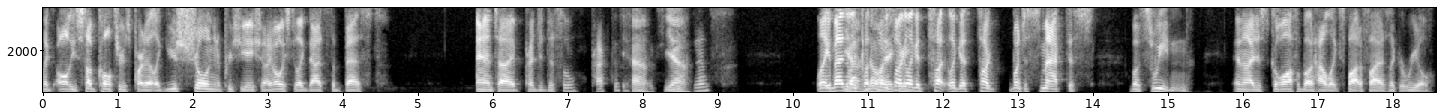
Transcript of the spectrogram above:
like all these subcultures part of that like you're showing an appreciation i always feel like that's the best anti-prejudicial practice Yeah, that makes any yeah. sense. like imagine Yeah, like no, I somebody's talking agree. like a t- like a talk bunch of smack to s- about sweden and I just go off about how like Spotify is like a real,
